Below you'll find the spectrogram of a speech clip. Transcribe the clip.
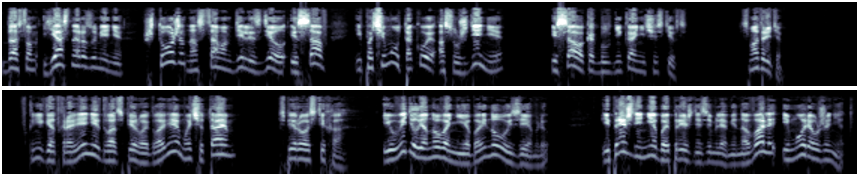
даст вам ясное разумение, что же на самом деле сделал Исав и почему такое осуждение Исава как блудника и нечестивца. Смотрите, в книге Откровений, в 21 главе, мы читаем с первого стиха. И увидел я новое небо и новую землю. И прежнее небо и прежняя земля миновали, и моря уже нет.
